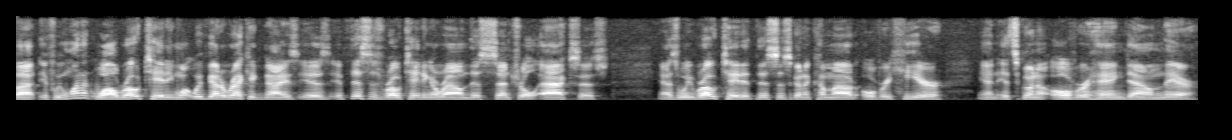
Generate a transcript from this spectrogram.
But if we want it while rotating, what we've got to recognize is if this is rotating around this central axis, as we rotate it, this is going to come out over here and it's going to overhang down there.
